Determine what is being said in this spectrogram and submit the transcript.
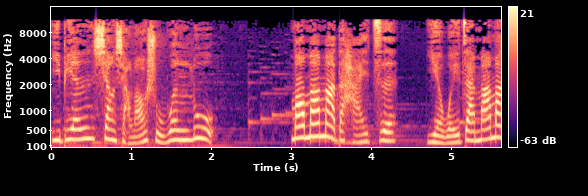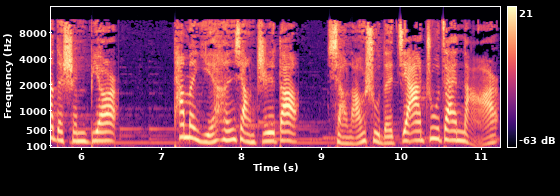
一边向小老鼠问路。猫妈妈的孩子也围在妈妈的身边儿，他们也很想知道小老鼠的家住在哪儿。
